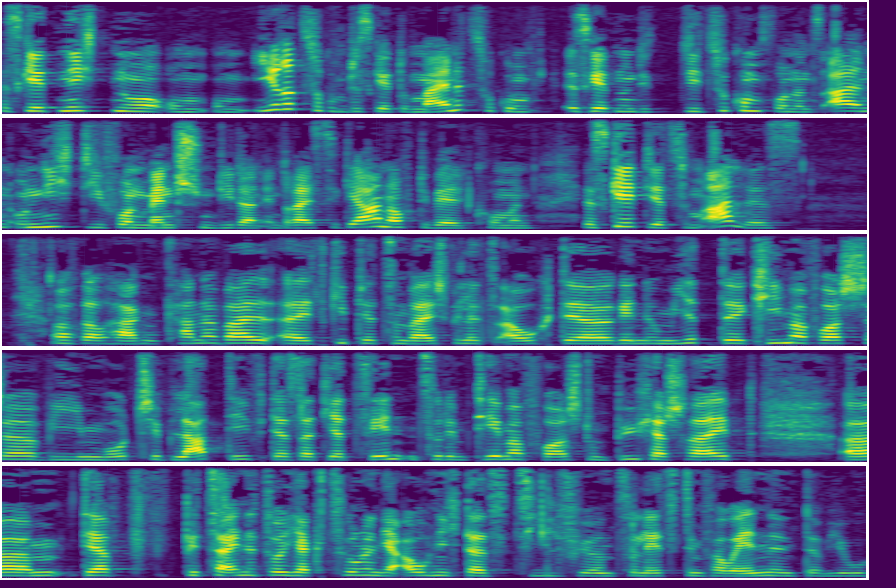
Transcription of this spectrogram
es geht nicht nur um, um Ihre Zukunft, es geht um meine Zukunft, es geht um die, die Zukunft von uns allen und nicht die von Menschen, die dann in 30 Jahren auf die Welt kommen. Es geht jetzt um alles. Aber Frau Hagen-Kannawal, äh, es gibt ja zum Beispiel jetzt auch der renommierte Klimaforscher wie Mojib Latif, der seit Jahrzehnten zu dem Thema forscht und Bücher schreibt. Ähm, der bezeichnet solche Aktionen ja auch nicht als zielführend, zuletzt im VN-Interview.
